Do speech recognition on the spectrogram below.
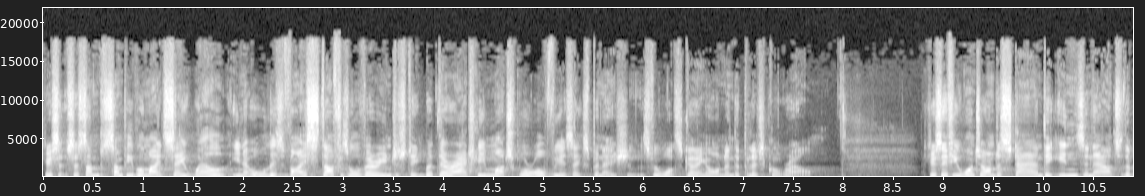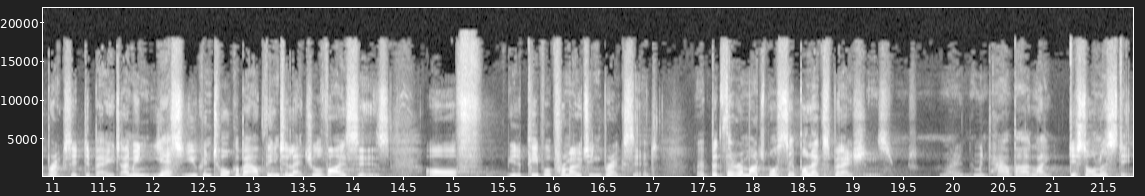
Okay, so, so some, some people might say, well, you know, all this vice stuff is all very interesting, but there are actually much more obvious explanations for what's going on in the political realm. Okay, so if you want to understand the ins and outs of the Brexit debate, I mean, yes, you can talk about the intellectual vices of you know, people promoting Brexit, right? but there are much more simple explanations, right? I mean, how about like dishonesty?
